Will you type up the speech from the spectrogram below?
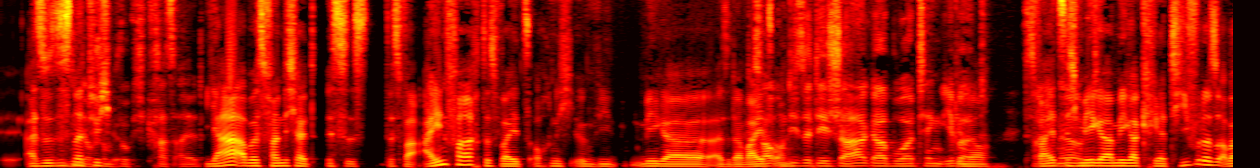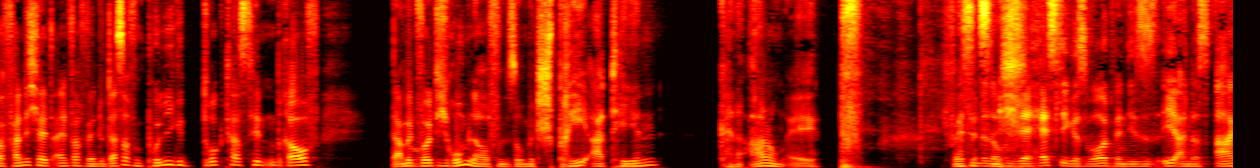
äh, also es ist natürlich wirklich krass alt. Ja, aber es fand ich halt, es ist, das war einfach, das war jetzt auch nicht irgendwie mega, also da war Das jetzt war auch um diese Dejaga, Boateng, Ebert. genau. Das war jetzt ne? nicht Und- mega, mega kreativ oder so, aber fand ich halt einfach, wenn du das auf dem Pulli gedruckt hast hinten drauf, damit So. wollte ich rumlaufen, so mit Spree-Athen, keine Ahnung, ey. Pff, ich weiß Ich finde jetzt das auch ein nicht. sehr hässliches Wort, wenn dieses E an das A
